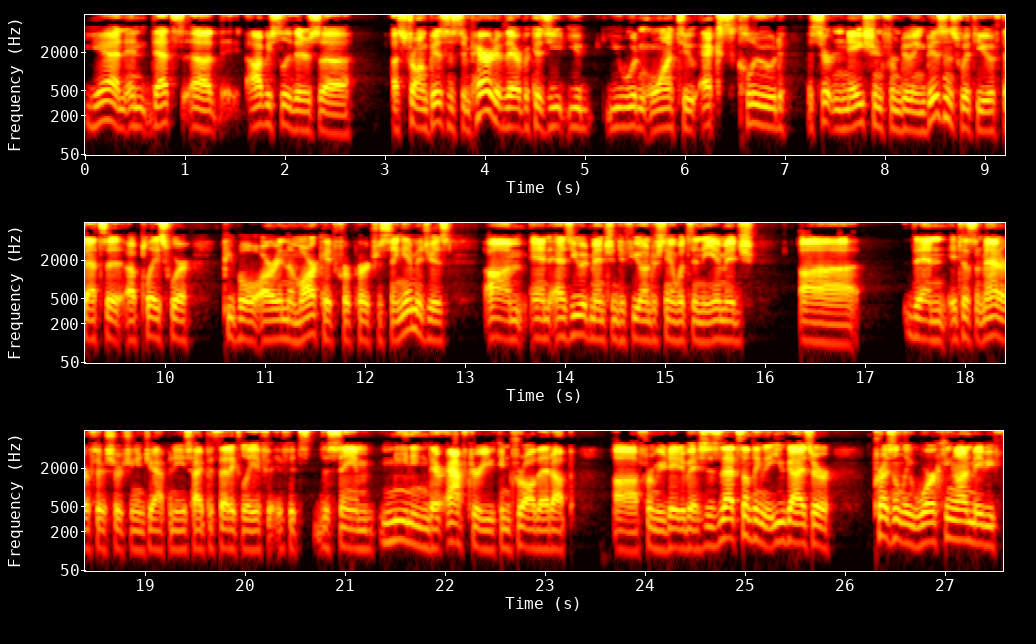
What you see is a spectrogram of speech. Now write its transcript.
Yeah, and, and that's uh, obviously there's a, a strong business imperative there because you, you you wouldn't want to exclude a certain nation from doing business with you if that's a, a place where people are in the market for purchasing images. Um, and as you had mentioned, if you understand what's in the image, uh, then it doesn't matter if they're searching in Japanese. Hypothetically, if if it's the same meaning thereafter, you can draw that up uh, from your database. Is that something that you guys are presently working on? Maybe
